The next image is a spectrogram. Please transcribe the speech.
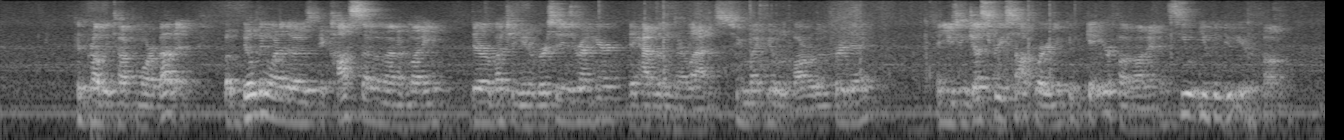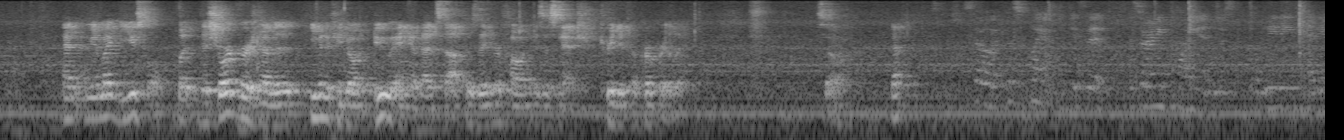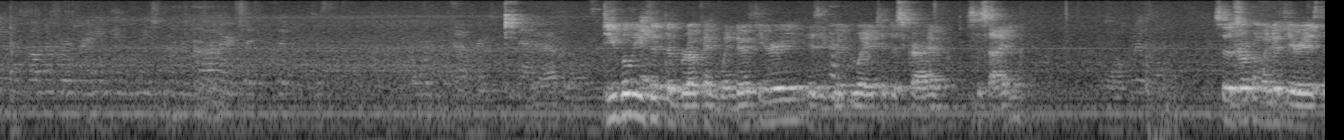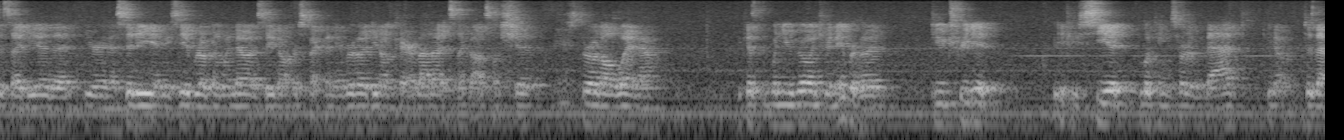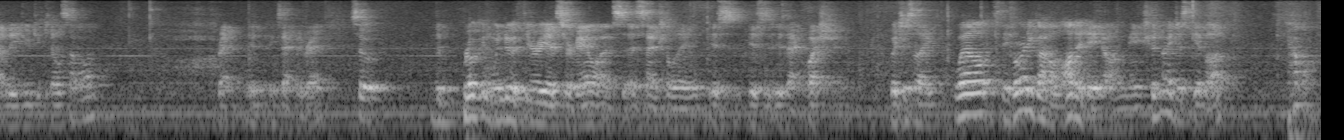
could probably talk more about it. But building one of those, it costs some amount of money. There are a bunch of universities around here. They have them in their labs, so you might be able to borrow them for a day. And using just free software, you can get your phone on it and see what you can do to your phone. And I mean, it might be useful, but the short version of it, even if you don't do any of that stuff, is that your phone is a snitch. Treat it appropriately. So, yeah. So at this point, is it, is there any point in just deleting any of the phone numbers or any of the information from the phone, or is it, is it just overkill effort to do? Do you believe that the broken window theory is a good way to describe society? So the broken window theory is this idea that you're in a city and you see a broken window and so you don't respect the neighborhood, you don't care about it, it's like, oh, it's all shit, just throw it all away now. Because when you go into a neighborhood, do you treat it, if you see it looking sort of bad, you know, does that lead you to kill someone? Right, it- exactly right. So the broken window theory of surveillance essentially is, is, is that question, which is like, well, if they've already got a lot of data on me, shouldn't I just give up? No.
